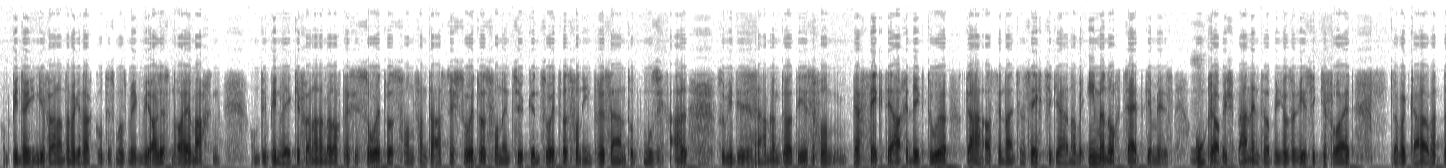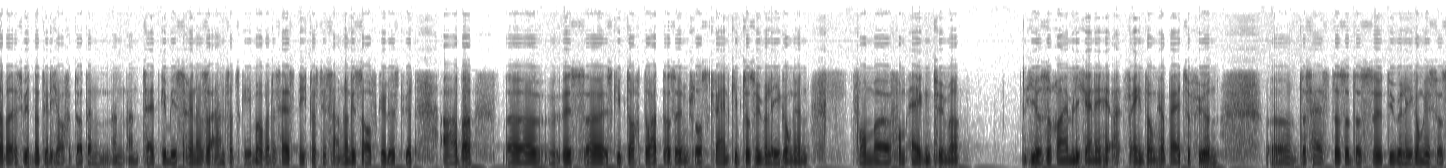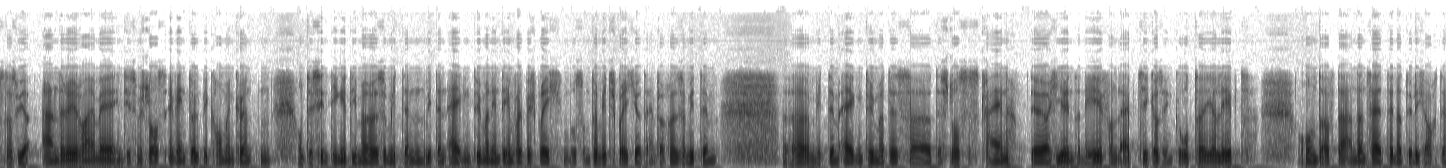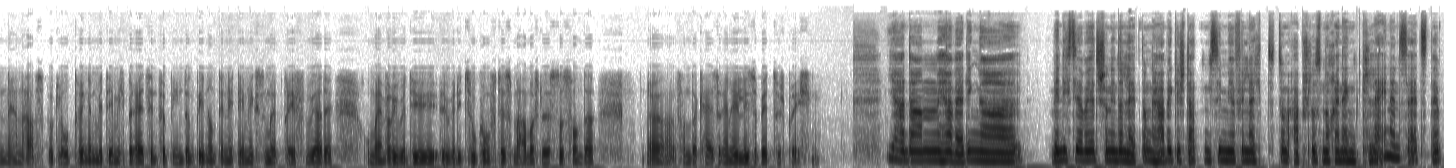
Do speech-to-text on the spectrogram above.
und bin da hingefahren und habe mir gedacht, gut, das muss man irgendwie alles neu machen. Und ich bin weggefahren und habe mir gedacht, das ist so etwas von fantastisch, so etwas von entzückend, so etwas von interessant und museal, so wie diese Sammlung dort ist, von perfekte Architektur, klar, aus den 1960er Jahren, aber immer noch zeitgemäß. Mhm. Unglaublich spannend, hat mich also riesig gefreut. Aber klar, aber, aber es wird natürlich auch dort einen, einen, einen zeitgemäßeren also Ansatz geben, aber das heißt nicht, dass die Sammlung jetzt aufgelöst wird. Aber äh, es, äh, es gibt auch dort, also im Schloss Klein, gibt es also Überlegungen, vom, äh, vom Eigentümer hier also räumlich eine Veränderung herbeizuführen. Äh, das heißt also, dass äh, die Überlegung ist, also, dass wir andere Räume in diesem Schloss eventuell bekommen könnten. Und das sind Dinge, die man also mit den, mit den Eigentümern in dem Fall besprechen muss. Und damit spreche ich halt einfach also mit dem, mit dem Eigentümer des, des Schlosses Krein, der hier in der Nähe von Leipzig, also in Gotha hier lebt, und auf der anderen Seite natürlich auch den Herrn Habsburg-Lothringen, mit dem ich bereits in Verbindung bin und den ich demnächst einmal treffen werde, um einfach über die, über die Zukunft des Marmorschlössers von der, äh, von der Kaiserin Elisabeth zu sprechen. Ja, dann Herr Weidinger, wenn ich Sie aber jetzt schon in der Leitung habe, gestatten Sie mir vielleicht zum Abschluss noch einen kleinen Sidestep,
